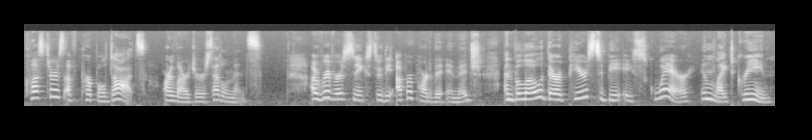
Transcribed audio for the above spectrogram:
Clusters of purple dots are larger settlements. A river snakes through the upper part of the image, and below there appears to be a square in light green.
